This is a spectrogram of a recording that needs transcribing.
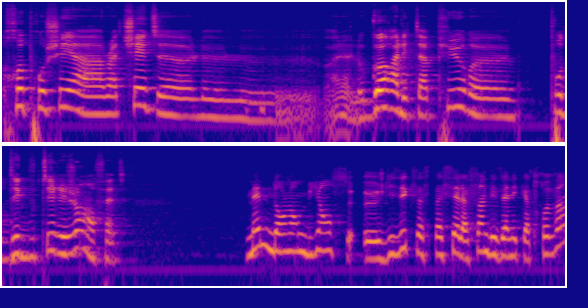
reproché à Ratchet, euh, le, le, voilà, le gore à l'état pur euh, pour dégoûter les gens en fait. Même dans l'ambiance, euh, je disais que ça se passait à la fin des années 80,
